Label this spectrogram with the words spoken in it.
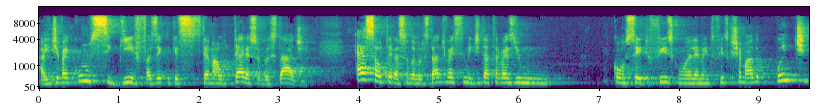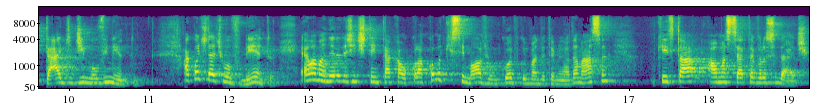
a gente vai conseguir fazer com que esse sistema altere a sua velocidade? Essa alteração da velocidade vai ser medida através de um conceito físico, um elemento físico chamado quantidade de movimento. A quantidade de movimento é uma maneira de a gente tentar calcular como é que se move um corpo com uma determinada massa que está a uma certa velocidade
